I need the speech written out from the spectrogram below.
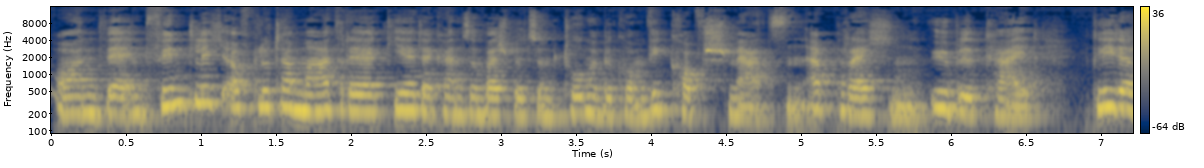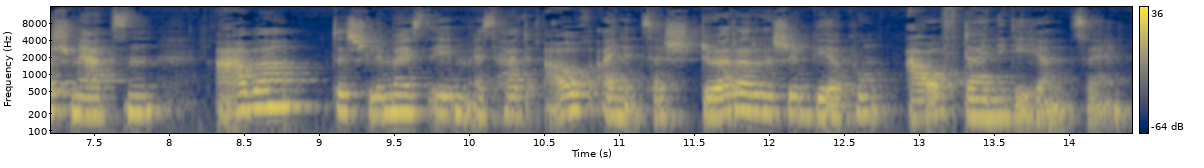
Und wer empfindlich auf Glutamat reagiert, der kann zum Beispiel Symptome bekommen wie Kopfschmerzen, Erbrechen, Übelkeit, Gliederschmerzen. Aber das Schlimme ist eben, es hat auch eine zerstörerische Wirkung auf deine Gehirnzellen.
